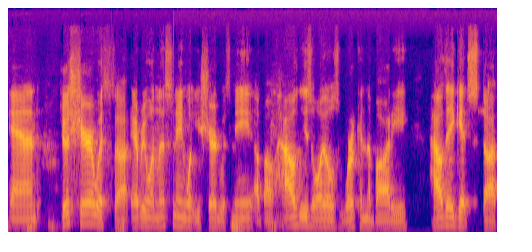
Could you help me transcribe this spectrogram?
And just share with uh, everyone listening what you shared with me about how these oils work in the body, how they get stuck,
